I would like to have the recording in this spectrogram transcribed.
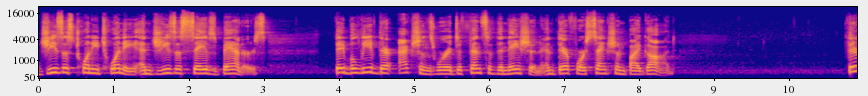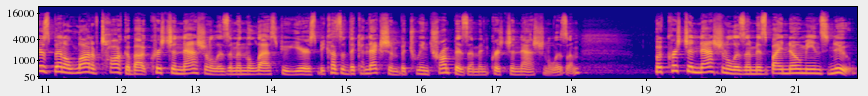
Jesus 2020 and Jesus Saves banners. They believed their actions were a defense of the nation and therefore sanctioned by God. There's been a lot of talk about Christian nationalism in the last few years because of the connection between Trumpism and Christian nationalism. But Christian nationalism is by no means new.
